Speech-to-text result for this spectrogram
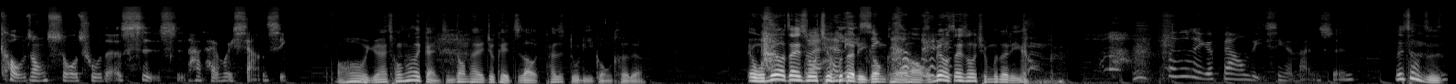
口中说出的事实，他才会相信。哦，原来从他的感情状态就可以知道他是读理工科的。哎，我没有在说全部的理工科哈，我没有在说全部的理工。他就是一个非常理性的男生。那这样子嗯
